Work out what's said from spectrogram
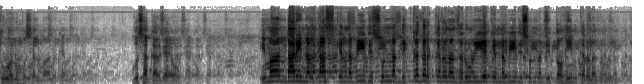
تو انو مسلمان کہنا غصہ کر گئے ہو۔ ایمانداری نل دس کہ نبی دی سنت دی قدر کرنا ضروری ہے کہ نبی دی سنت دی توہین کرنا ضروری ہے۔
